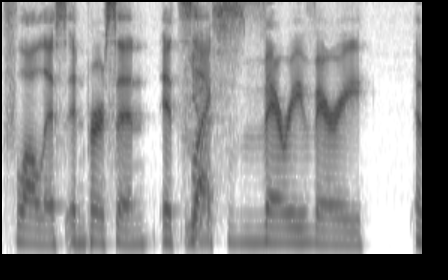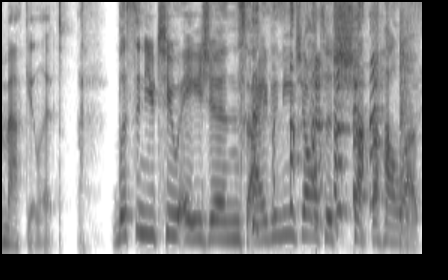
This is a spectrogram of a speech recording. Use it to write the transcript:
flawless in person. It's like very, very immaculate. Listen, you two Asians, I need y'all to shut the hell up.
